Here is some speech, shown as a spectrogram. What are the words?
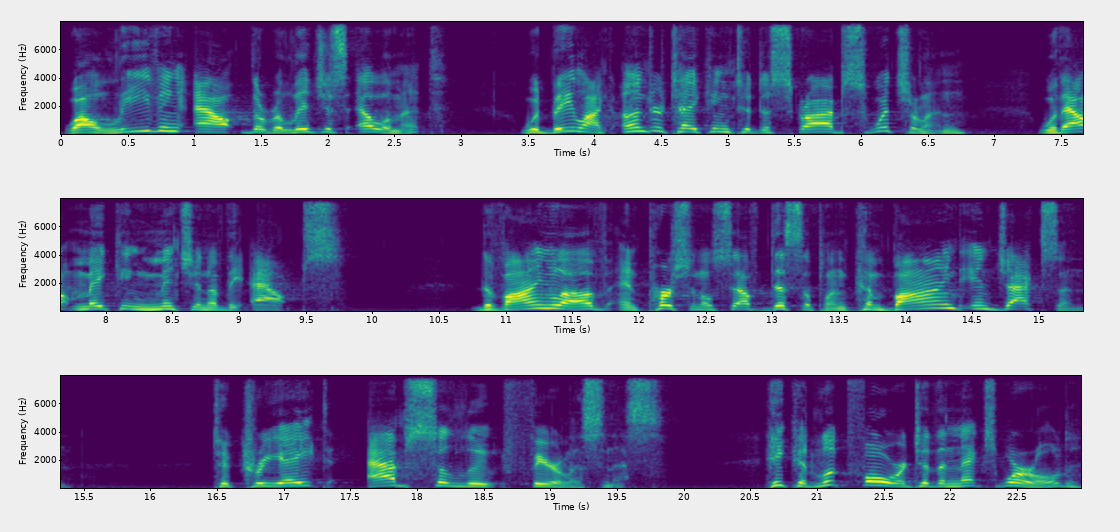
while leaving out the religious element would be like undertaking to describe Switzerland without making mention of the Alps. Divine love and personal self discipline combined in Jackson to create absolute fearlessness. He could look forward to the next world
